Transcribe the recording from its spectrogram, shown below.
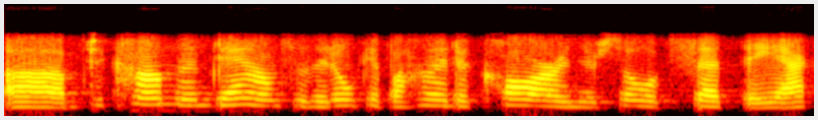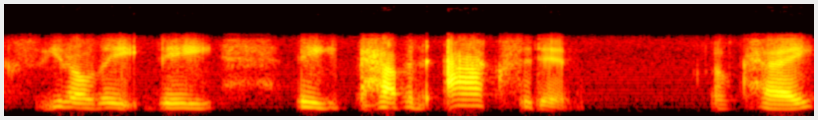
um, to calm them down so they don't get behind a car and they're so upset they act, you know, they they they have an accident, okay?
